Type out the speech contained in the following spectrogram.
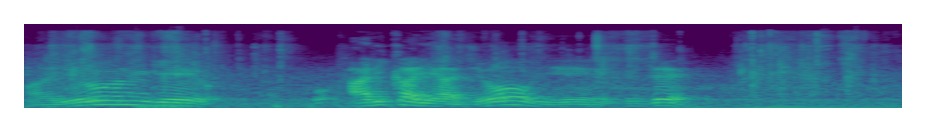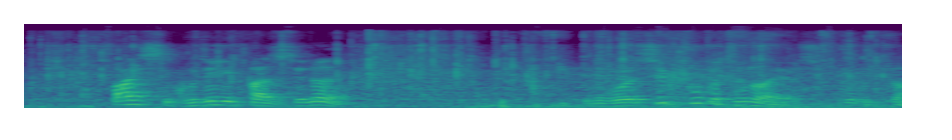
아, 이런 게뭐 아리까리하죠. 예, 근데 반스 고쟁이 반스는 그리고 스프부터 넣어요. 스프부터.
